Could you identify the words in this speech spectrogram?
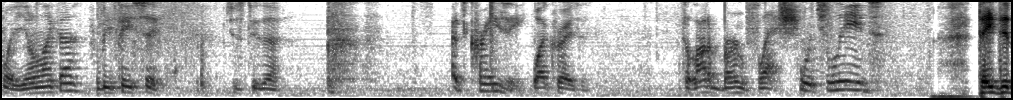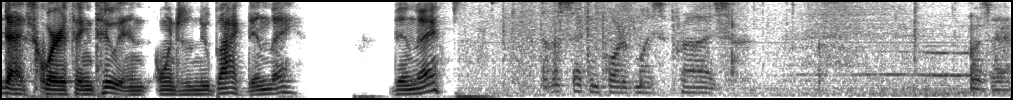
Wait, you don't like that? Be PC. Just do that. That's crazy. Why crazy? It's a lot of burned flesh. Which leads. They did that square thing too in Orange is the New Black, didn't they? Didn't they? To the second part of my surprise. What's that?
